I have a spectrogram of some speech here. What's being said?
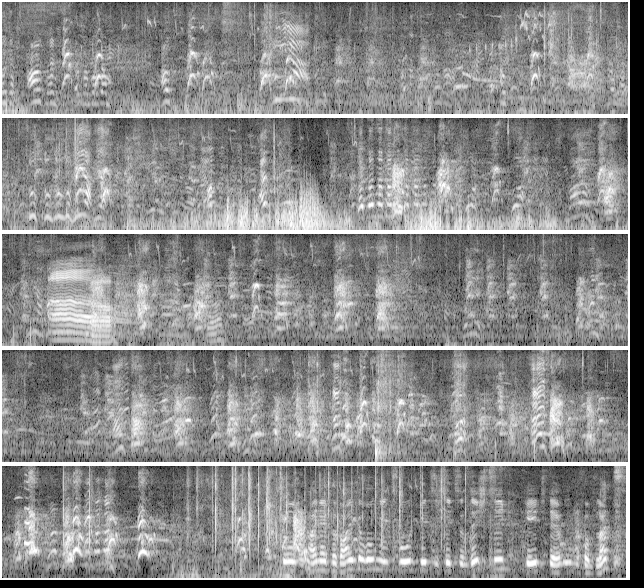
Leute, außen! Komm, komm, komm, komm! Auf! So, so, so, so, hier, hier! Auf! Auf! Komm, komm, komm, komm, komm, komm, komm! Vor, vor! Ah. Mit einer Verweigerung in 4266 geht der Uwe vom Platz.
